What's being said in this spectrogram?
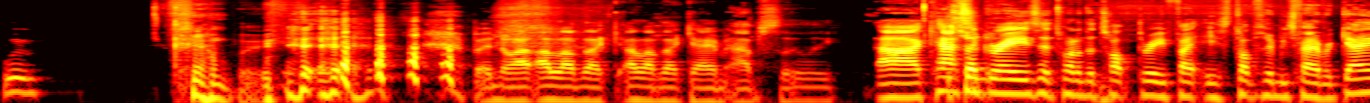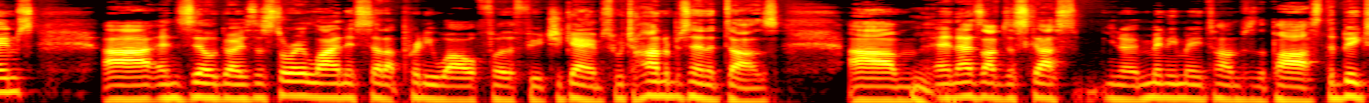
Woo. but no, I, I love that. I love that game absolutely. Uh, Cass So- agrees it's one of the top three. Fa- his top three of his favorite games. Uh, and Zill goes, the storyline is set up pretty well for the future games, which 100% it does. Um, And as I've discussed, you know, many many times in the past, the big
